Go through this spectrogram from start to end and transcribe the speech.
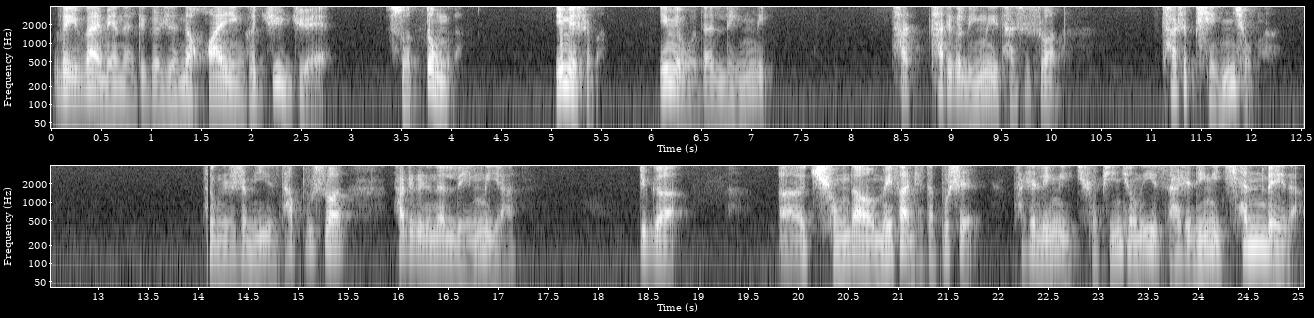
为外面的这个人的欢迎和拒绝所动的。因为什么？因为我在灵里，他他这个灵里，他是说，他是贫穷了。穷是什么意思？他不是说他这个人的灵里啊，这个呃穷到没饭吃，他不是，他是邻里穷贫穷的意思，他是邻里谦卑的，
